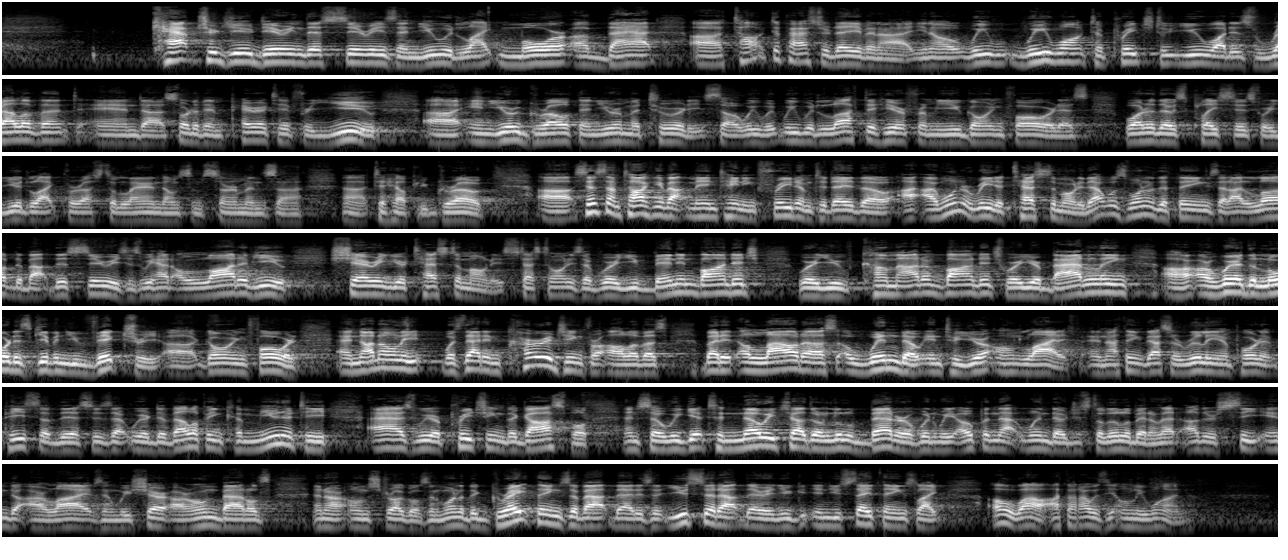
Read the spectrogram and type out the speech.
captured you during this series and you would like more of that, uh, talk to Pastor Dave and I. You know, we, we want to preach to you what is relevant and uh, sort of imperative for you uh, in your growth and your maturity. So we would, we would love to hear from you going forward as what are those places where you'd like for us to land on some sermons uh, uh, to help you grow. Uh, since I'm talking about maintaining freedom today, though, I, I want to read a testimony. That was one of the things that I loved about this series is we had a lot of you sharing your testimonies, testimonies of where you've been in bondage, where you've come out of bondage, where you're battling, uh, or where the Lord has given you victory uh, going forward. And not only was that encouraging for all of us, but it allowed us a window into your own life. And I think that's a really important piece of this is that we're developing community as we are preaching the gospel. And so we get to know each other a little better when we open that window just a little bit and let others see into our lives and we share our own battles and our own struggles. And one of the great things about that is that you sit out there and you, and you say things like, oh, wow, I thought I was the only one.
